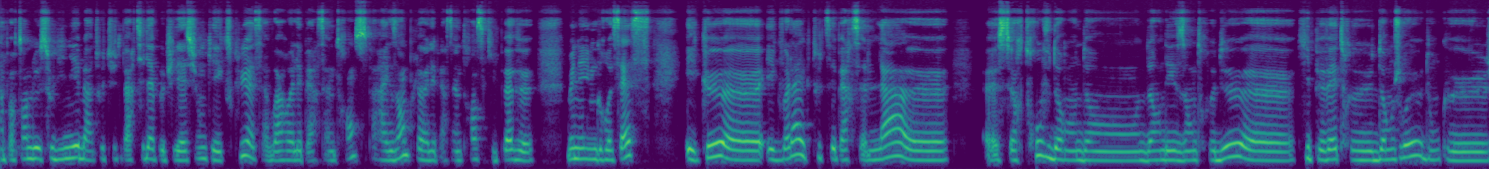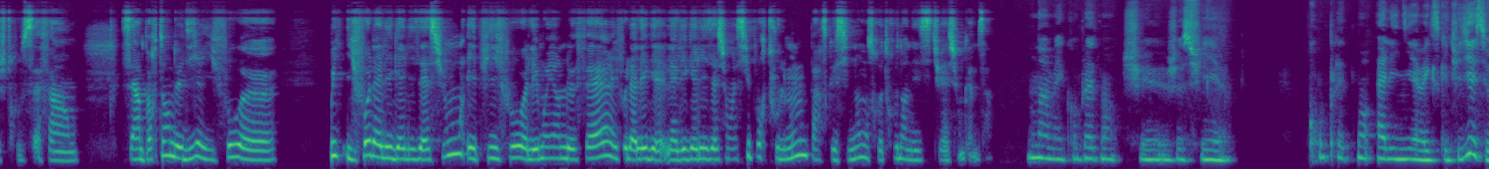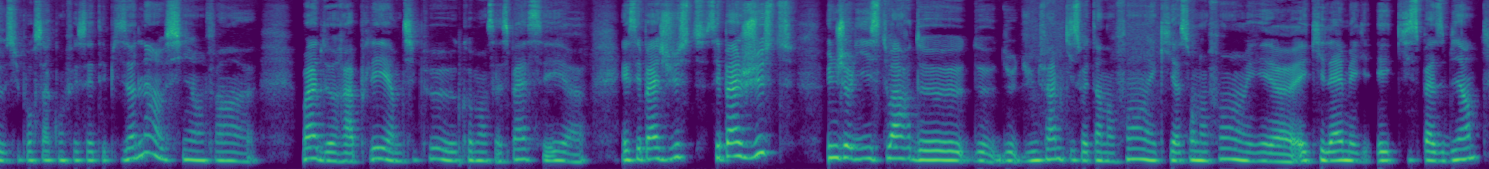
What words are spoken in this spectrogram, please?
important de le souligner, ben, toute une partie de la population qui est exclue, à savoir les personnes trans, par exemple, les personnes trans qui peuvent mener une grossesse, et que, et que voilà, avec toutes ces personnes-là se retrouvent dans, dans, dans des entre-deux euh, qui peuvent être euh, dangereux. Donc, je trouve ça, enfin, c'est important de dire, il faut, oui, il faut la légalisation et puis il faut les moyens de le faire. Il faut la, la, légalisation aussi pour tout le monde parce que sinon, on se retrouve dans des situations comme ça. Non, mais complètement. Je suis, je suis complètement alignée avec ce que tu dis et c'est aussi pour ça qu'on fait cet épisode-là aussi. Hein. Enfin, voilà, de rappeler un petit peu comment ça se passe et, et c'est pas juste, c'est pas juste une jolie histoire de d'une femme qui souhaite un enfant et qui a son enfant et, euh, et qui l'aime et, qui se passe bien.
